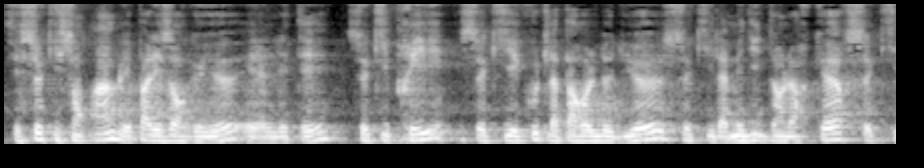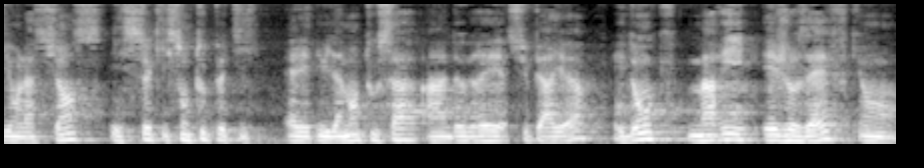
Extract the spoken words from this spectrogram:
C'est ceux qui sont humbles et pas les orgueilleux, et elle l'était. Ceux qui prient, ceux qui écoutent la parole de Dieu, ceux qui la méditent dans leur cœur, ceux qui ont la science, et ceux qui sont tout petits. Elle est évidemment tout ça à un degré supérieur. Et donc, Marie et Joseph, qui ont,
